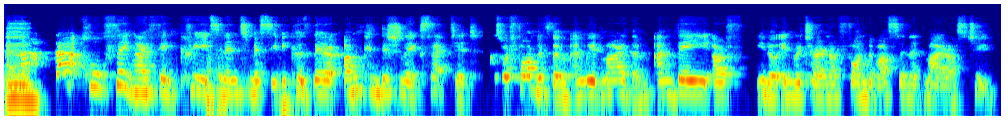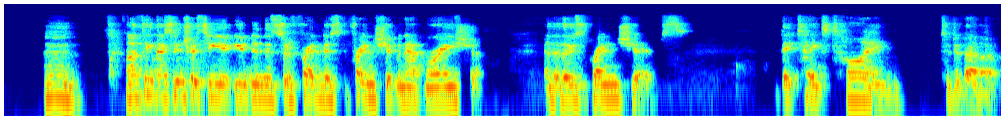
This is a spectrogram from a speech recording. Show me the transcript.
And that, that whole thing i think creates an intimacy because they're unconditionally accepted. Because we're fond of them and we admire them and they are you know in return are fond of us and admire us too. Mm. and i think that's interesting You in the sort of friend, friendship and admiration and that those friendships it takes time to develop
